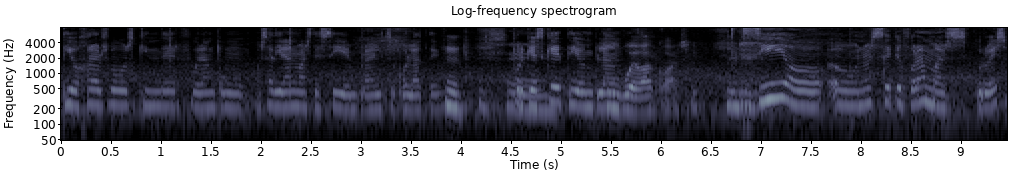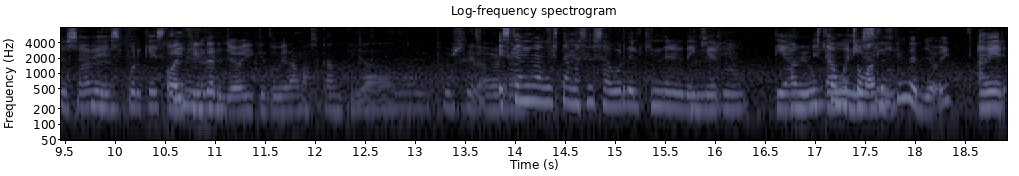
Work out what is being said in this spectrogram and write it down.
Tío, ojalá los huevos Kinder fueran como, o sea, dieran más de sí, en plan el chocolate. Mm. Sí. Porque es que, tío, en Un plan, huevaco así. sí, o, o no sé, que fueran más gruesos, ¿sabes? Porque es O el que... Kinder Joy que tuviera más cantidad. Pues sí, la verdad. Es que a mí me gusta más el sabor del Kinder de invierno. Tía, A mí me está mucho buenísimo. más el Kinder Joy. A ver,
